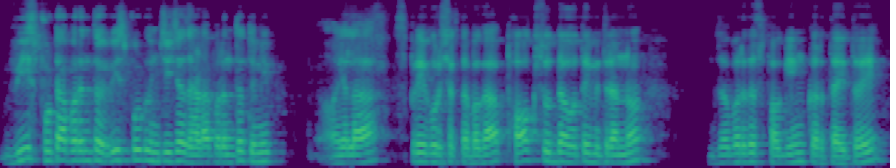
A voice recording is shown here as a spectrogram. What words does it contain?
वीस फुटापर्यंत वीस फूट उंचीच्या झाडापर्यंत तुम्ही याला स्प्रे करू शकता. बघा फॉगसुद्धा होतं आहे मित्रांनो. जबरदस्त फॉगिंग करता येतं आहे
